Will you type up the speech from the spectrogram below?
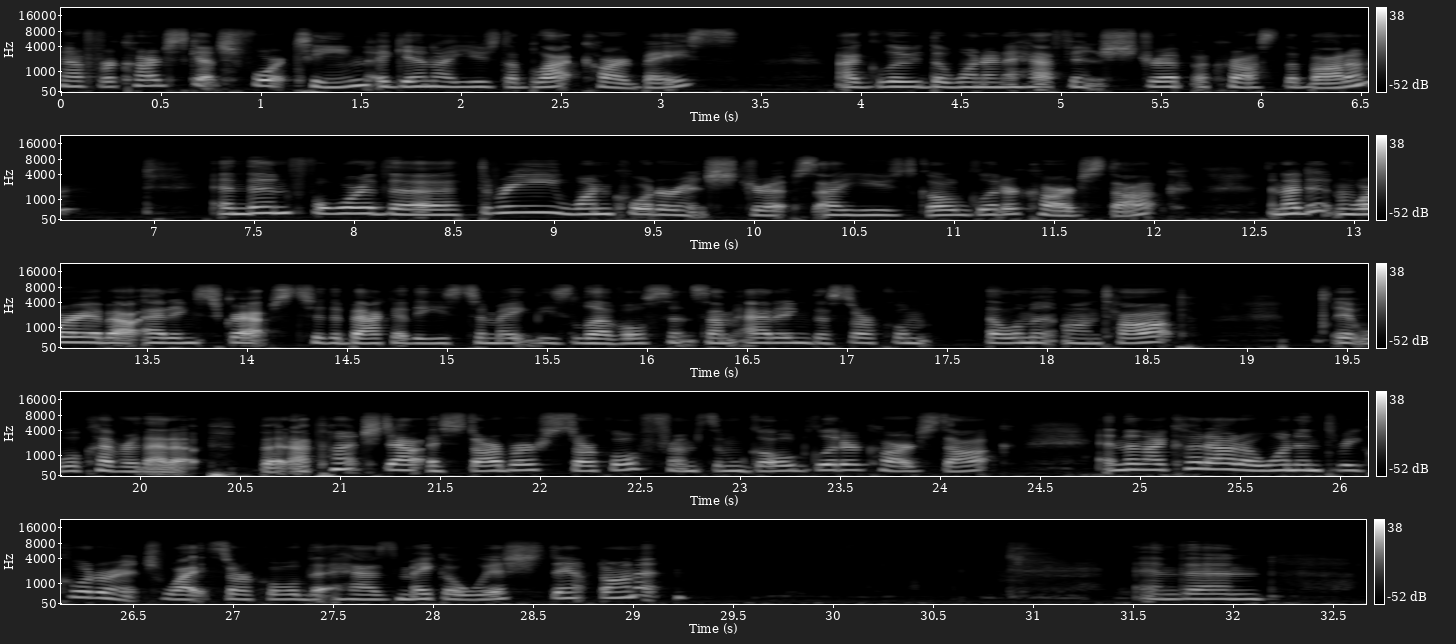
Now for card sketch 14, again I used a black card base. I glued the one and a half inch strip across the bottom. And then for the three one quarter inch strips, I used gold glitter cardstock. And I didn't worry about adding scraps to the back of these to make these level since I'm adding the circle element on top. it will cover that up. But I punched out a starburst circle from some gold glitter cardstock, and then I cut out a one and three quarter inch white circle that has Make a Wish stamped on it. And then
